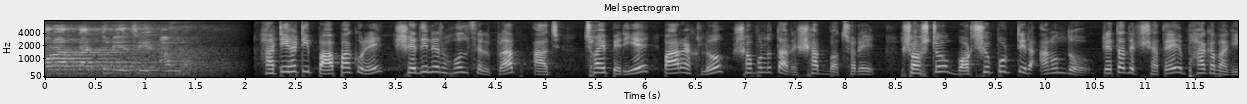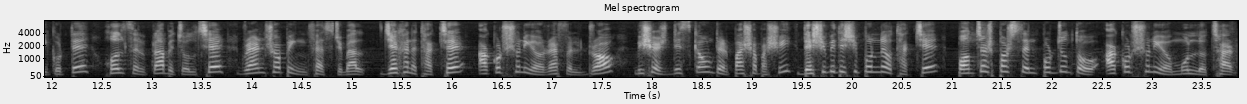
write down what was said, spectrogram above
করার দায়িত্ব নিয়েছি আমরা। হাঁটি হাঁটি পা পা করে সেদিনের হোলসেল ক্লাব আজ ছয় পেরিয়ে পা রাখল সফলতার সাত বছরে। ষষ্ঠ বর্ষপূর্তির আনন্দ ক্রেতাদের সাথে ভাগাভাগি করতে হোলসেল ক্লাবে চলছে গ্র্যান্ড শপিং ফেস্টিভ্যাল, যেখানে থাকছে আকর্ষণীয় র্যাফেল ড্র, বিশেষ ডিসকাউন্টের পাশাপাশি দেশি বিদেশি পণ্যেও থাকছে পঞ্চাশ পার্সেন্ট পর্যন্ত আকর্ষণীয় মূল্য ছাড়।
